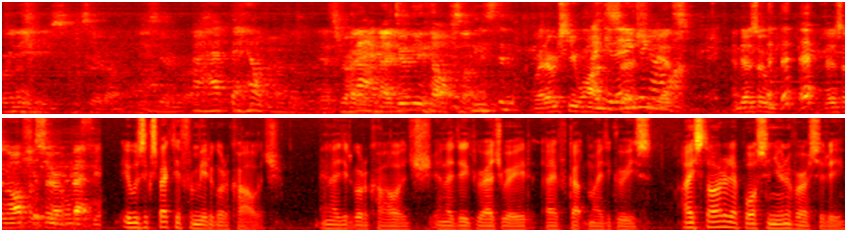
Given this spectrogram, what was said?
We need, he's, he's here, to- he's here. I have to help her. That's right, and I do need help, so. Whatever she wants, get uh, anything she I gets. want. And there's a, there's an officer back. It was expected for me to go to college, and I did go to college, and I did graduate. I've got my degrees. I started at Boston University.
